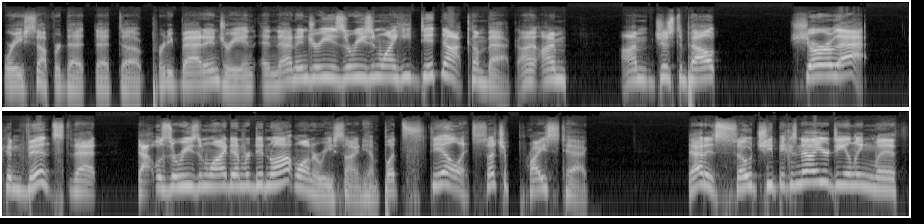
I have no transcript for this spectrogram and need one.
where he suffered that that uh, pretty bad injury, and and that injury is the reason why he did not come back. I, I'm I'm just about sure of that, convinced that that was the reason why Denver did not want to re-sign him. But still, it's such a price tag. That is so cheap because now you're dealing with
